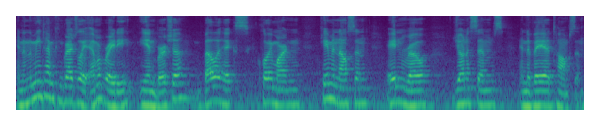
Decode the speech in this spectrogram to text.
and in the meantime, congratulate Emma Brady, Ian Bersha, Bella Hicks, Chloe Martin, Cayman Nelson, Aiden Rowe, Jonah Sims, and Nevaeh Thompson.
